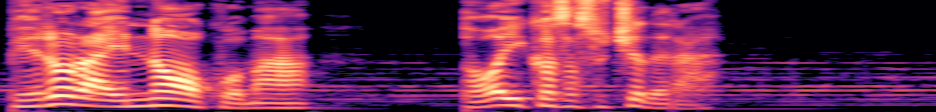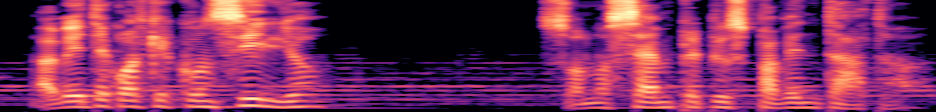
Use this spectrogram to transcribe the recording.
Per ora è innocuo, ma poi cosa succederà? Avete qualche consiglio? Sono sempre più spaventato.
